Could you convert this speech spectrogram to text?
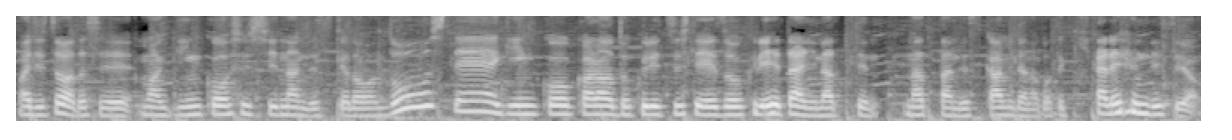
まあ、実は私、まあ、銀行出身なんですけどどうして銀行から独立して映像クリエイターになってなったんですか？みたいなこと聞かれるんですよ。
